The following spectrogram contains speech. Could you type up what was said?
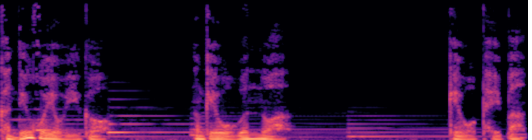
肯定会有一个能给我温暖，给我陪伴。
